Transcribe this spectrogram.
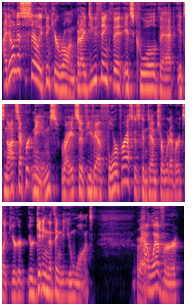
I don't necessarily think you're wrong, but I do think that it's cool that it's not separate names, right? So if you have four Vraska's Contempts or whatever, it's like you're you're getting the thing that you want. Right. However,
